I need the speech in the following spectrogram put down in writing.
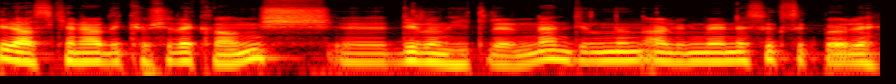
biraz kenarda köşede kalmış Dylan hitlerinden. Dylan'ın albümlerinde sık sık böyle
